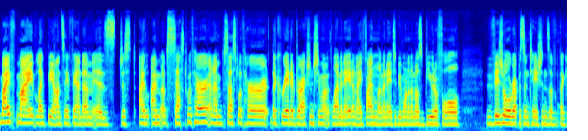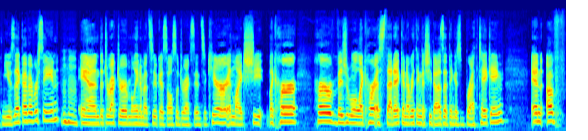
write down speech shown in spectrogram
my my like Beyonce fandom is just I I'm obsessed with her, and I'm obsessed with her the creative direction she went with Lemonade, and I find Lemonade to be one of the most beautiful visual representations of like music I've ever seen. Mm-hmm. And the director Melina Matsoukas also directs Insecure and like she like her her visual like her aesthetic and everything that she does I think is breathtaking. And of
